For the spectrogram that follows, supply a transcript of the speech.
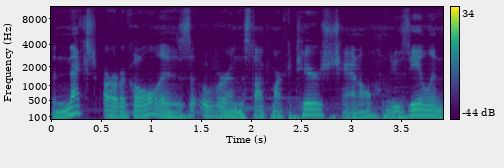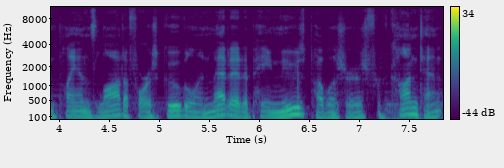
The next article is over in the Stock Marketeers channel. New Zealand plans law to force Google and Meta to pay news publishers for content.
